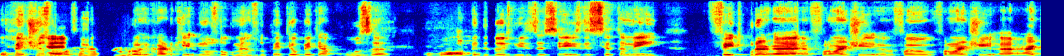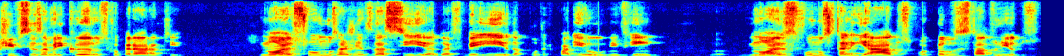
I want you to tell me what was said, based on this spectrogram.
O petismo, é. você mesmo lembrou, Ricardo, que nos documentos do PT, o PT acusa o golpe de 2016 de ser também feito por. É, foram arti, foi, foram arti, é, artífices americanos que operaram aqui. Nós somos agentes da CIA, do FBI, da puta que pariu, enfim. Nós fomos teleguiados por, pelos Estados Unidos.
